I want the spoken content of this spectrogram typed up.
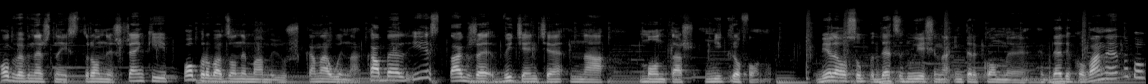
Od wewnętrznej strony szczęki poprowadzone mamy już kanały na kabel i jest także wycięcie na montaż mikrofonu. Wiele osób decyduje się na interkomy dedykowane, no bo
